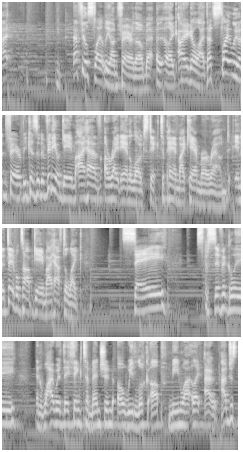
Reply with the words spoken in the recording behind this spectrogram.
I that feels slightly unfair though. Mat. Uh, Like I ain't gonna lie, that's slightly unfair because in a video game I have a right analog stick to pan my camera around. In a tabletop game, I have to like say specifically. And why would they think to mention? Oh, we look up. Meanwhile, like I, I'm just.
